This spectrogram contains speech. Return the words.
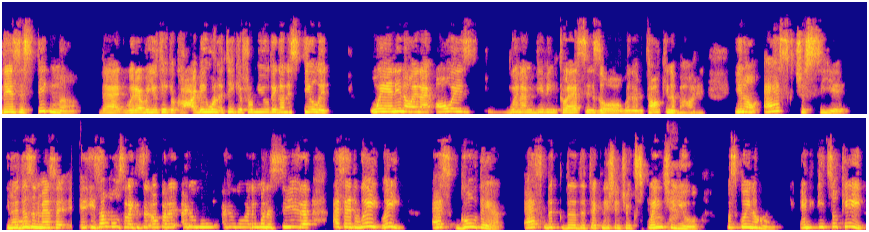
this stigma that wherever you take your car, they want to take it from you, they're going to steal it. When, you know, and I always, when I'm giving classes or when I'm talking about it, you know, ask to see it. You know, it doesn't matter. It's almost like, I said, oh, but I, I don't know, I don't know, I don't want to see it. I said, wait, wait, ask, go there. Ask the, the, the technician to explain to you what's going on. And it's okay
